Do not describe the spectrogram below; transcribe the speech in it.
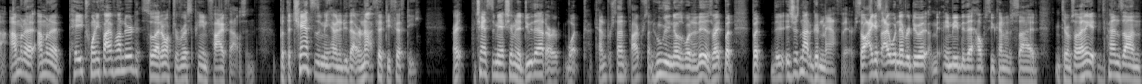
I'm gonna I'm gonna pay twenty five hundred so that I don't have to risk paying five thousand. But the chances of me having to do that are not 50 50, right? The chances of me actually having to do that are what, 10%, 5%? Who really knows what it is, right? But but it's just not good math there. So I guess I would never do it. Maybe that helps you kind of decide in terms of, I think it depends on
